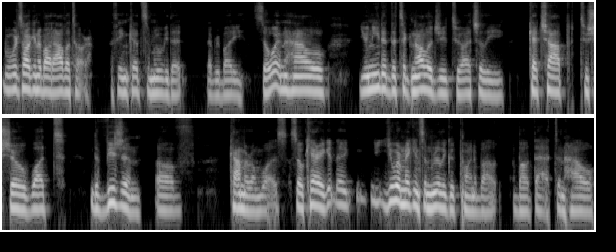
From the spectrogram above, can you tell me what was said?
we were talking about Avatar. I think that's a movie that everybody saw and how you needed the technology to actually catch up to show what the vision of Cameron was. So Carrie, you were making some really good point about about that and how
